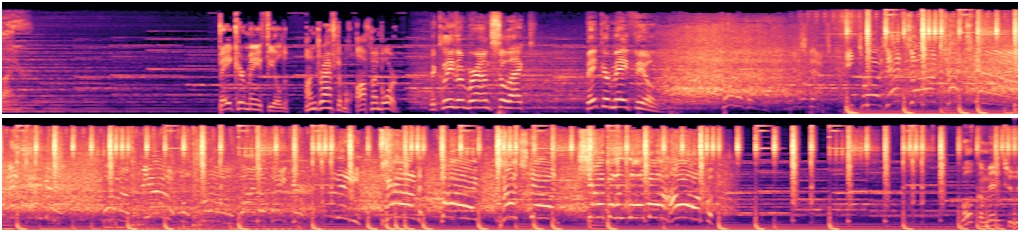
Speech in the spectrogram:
Wire. Baker Mayfield, undraftable, off my board. The Cleveland Browns select Baker Mayfield. He throws end zone. Touchdown! What a beautiful throw by the Baker. 20, 10, 5, touchdown! Shabba Hub! Welcome into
